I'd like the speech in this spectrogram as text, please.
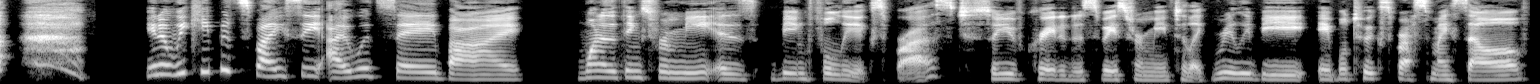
you know, we keep it spicy, I would say, by one of the things for me is being fully expressed. So you've created a space for me to like really be able to express myself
